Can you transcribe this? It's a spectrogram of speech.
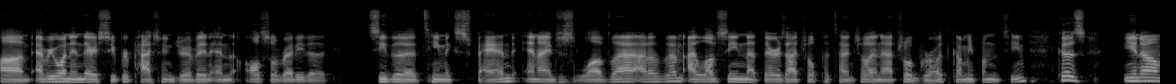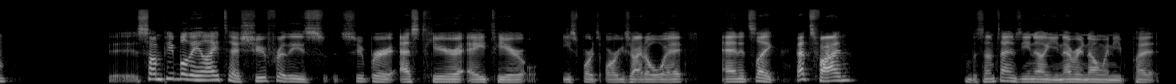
Um everyone in there is super passion driven and also ready to see the team expand and I just love that out of them. I love seeing that there's actual potential and actual growth coming from the team cuz you know uh, some people they like to shoot for these super S tier, A tier esports orgs right away, and it's like that's fine. But sometimes you know you never know when you put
